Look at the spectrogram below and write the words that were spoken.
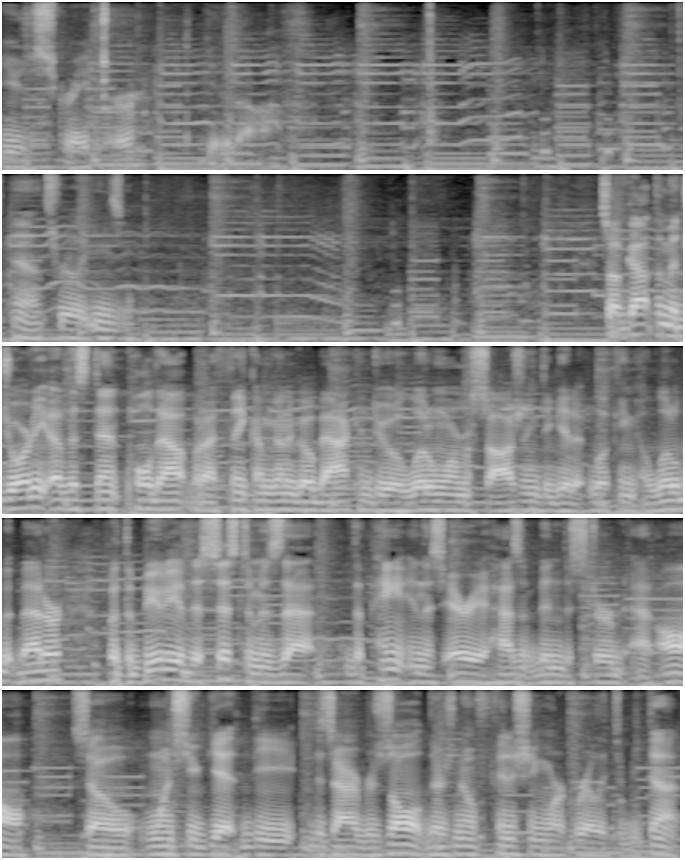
use a scraper to get it off. Yeah, it's really easy. So I've got the majority of this dent pulled out, but I think I'm gonna go back and do a little more massaging to get it looking a little bit better. But the beauty of this system is that the paint in this area hasn't been disturbed at all. So once you get the desired result, there's no finishing work really to be done.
